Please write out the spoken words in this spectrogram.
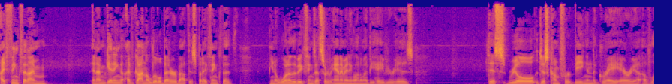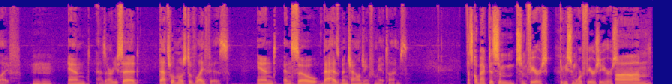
I think that I'm and I'm getting, I've gotten a little better about this, but I think that, you know, one of the big things that's sort of animating a lot of my behavior is this real discomfort being in the gray area of life. Mm-hmm. And as I already said, that's what most of life is. And, and so that has been challenging for me at times. Let's go back to some, some fears. Give me some more fears of yours. Um,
